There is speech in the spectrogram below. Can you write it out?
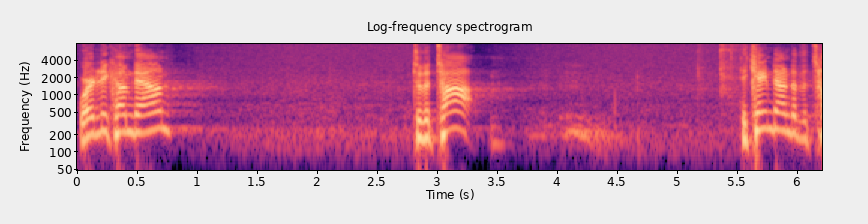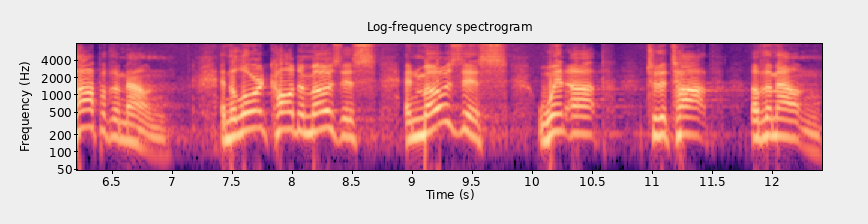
Where did he come down? To the top. He came down to the top of the mountain. And the Lord called to Moses, and Moses went up to the top of the mountain.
